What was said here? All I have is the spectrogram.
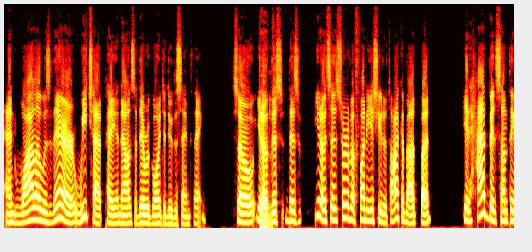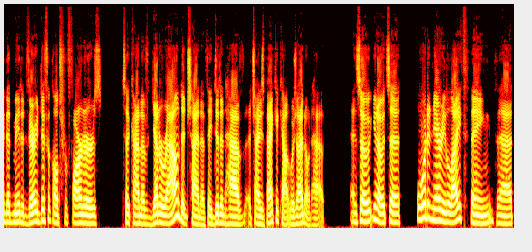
and while I was there, WeChat Pay announced that they were going to do the same thing. So, you Good. know, this this you know, it's a sort of a funny issue to talk about, but it had been something that made it very difficult for foreigners to kind of get around in China if they didn't have a Chinese bank account, which I don't have. And so, you know, it's a ordinary life thing that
